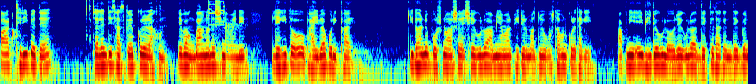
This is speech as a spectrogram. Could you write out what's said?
পার্ট থ্রি পেতে চ্যানেলটি সাবস্ক্রাইব করে রাখুন এবং বাংলাদেশ সেনাবাহিনীর লিখিত ও ভাইবা পরীক্ষায় কী ধরনের প্রশ্ন আসে সেগুলো আমি আমার ভিডিওর মাধ্যমে উপস্থাপন করে থাকি। আপনি এই ভিডিওগুলো রেগুলার দেখতে থাকেন, দেখবেন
